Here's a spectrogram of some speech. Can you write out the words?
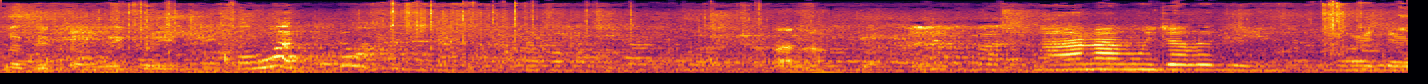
Labi to, we gravy. So what? Ano? Ano mong Jollibee? Order.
